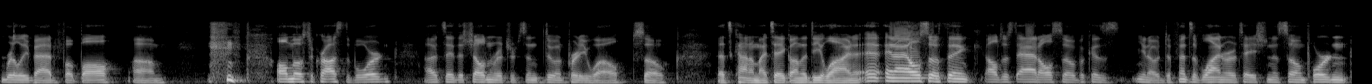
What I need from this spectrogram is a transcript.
really bad football, um, almost across the board. I would say that Sheldon Richardson's doing pretty well. So that's kind of my take on the D line. And, and I also think I'll just add also because you know defensive line rotation is so important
